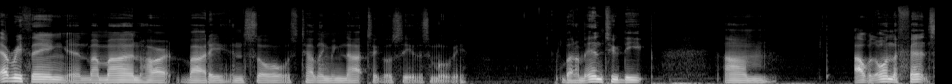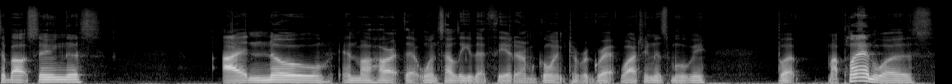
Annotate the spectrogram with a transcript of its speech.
everything in my mind, heart, body, and soul is telling me not to go see this movie but I'm in too deep. Um, I was on the fence about seeing this. I know in my heart that once I leave that theater, I'm going to regret watching this movie. But my plan was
